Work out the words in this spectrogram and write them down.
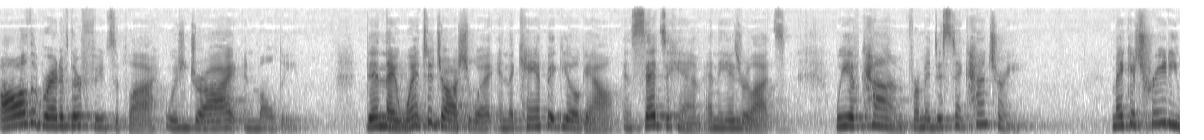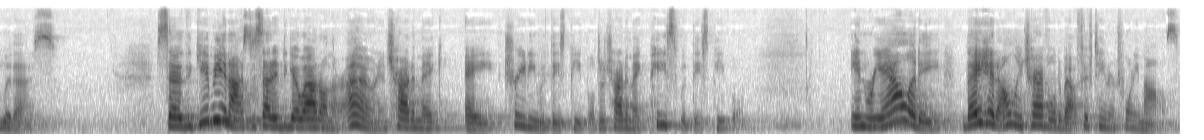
All the bread of their food supply was dry and moldy. Then they went to Joshua in the camp at Gilgal and said to him and the Israelites, We have come from a distant country. Make a treaty with us. So the Gibeonites decided to go out on their own and try to make a treaty with these people, to try to make peace with these people. In reality, they had only traveled about 15 or 20 miles.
